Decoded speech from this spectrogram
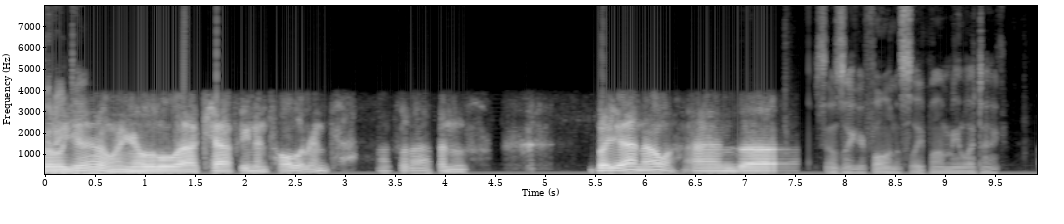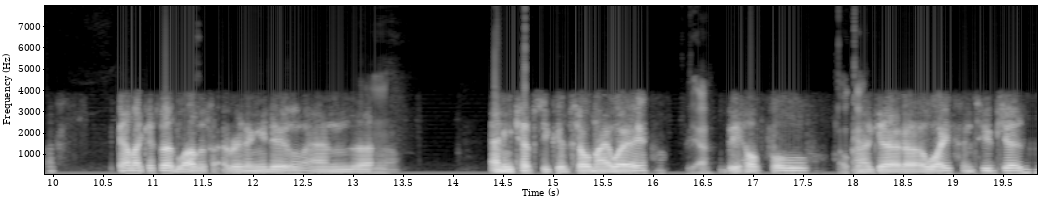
So yeah, when you're a little uh, caffeine intolerant, that's what happens. But yeah, no, and uh, Sounds like you're falling asleep on me, Latank. yeah, like I said, love everything you do, and uh, any tips you could throw my way, Yeah. be helpful. Okay. I got a wife and two kids,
